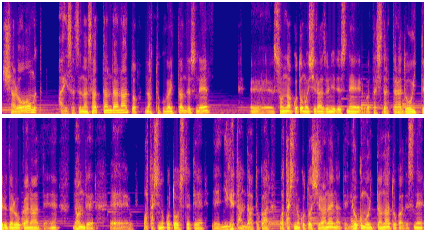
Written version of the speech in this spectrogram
シャロームと挨拶なさったんだなと納得がいったんですね。えー、そんなことも知らずにですね、私だったらどう言ってるだろうかなってね、なんで、えー、私のことを捨てて、えー、逃げたんだとか、私のことを知らないなんてよくも言ったなとかですね、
